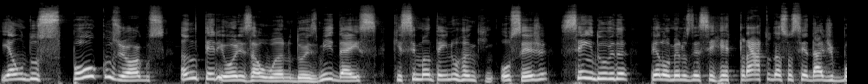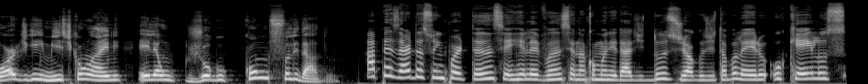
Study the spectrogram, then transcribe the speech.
e é um dos poucos jogos anteriores ao ano 2010 que se mantém no ranking, ou seja, sem dúvida, pelo menos nesse retrato da sociedade board gameística online, ele é um jogo consolidado. Apesar da sua importância e relevância na comunidade dos jogos de tabuleiro, o Keilos,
